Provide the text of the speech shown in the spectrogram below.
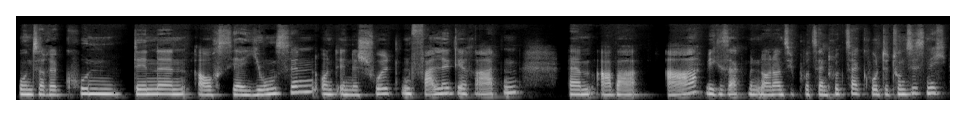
unsere Kundinnen auch sehr jung sind und in eine Schuldenfalle geraten. Ähm, aber A, wie gesagt, mit 99 Prozent Rückzahlquote tun sie es nicht.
